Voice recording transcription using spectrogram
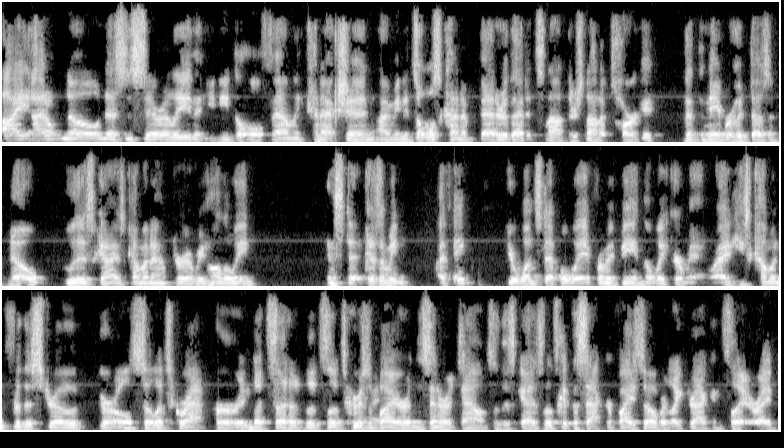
I I don't know necessarily that you need the whole family connection. I mean, it's almost kind of better that it's not there's not a target that the neighborhood doesn't know who this guy's coming after every Halloween. Instead, because I mean, I think you're one step away from it being the Wicker Man, right? He's coming for the Strode girl, so let's grab her and let's uh, let's let's crucify her in the center of town. So this guy's let's get the sacrifice over like Dragon Slayer, right?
